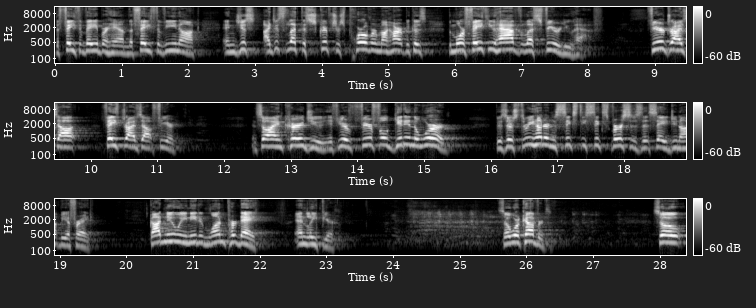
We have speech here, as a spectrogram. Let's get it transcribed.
the faith of Abraham, the faith of Enoch, and just I just let the scriptures pour over in my heart because the more faith you have, the less fear you have. Fear drives out, faith drives out fear. And so I encourage you, if you're fearful, get in the word. Because there's 366 verses that say, do not be afraid. God knew we needed one per day and leap year. So we're covered. So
